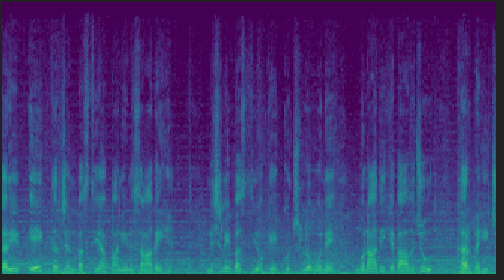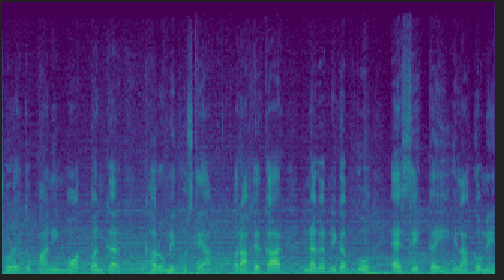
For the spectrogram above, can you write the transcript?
करीब एक दर्जन बस्तियाँ पानी में समा गई हैं। निचली बस्तियों के कुछ लोगों ने मुनादी के बावजूद घर नहीं छोड़े तो पानी मौत बनकर घरों में घुस गया और आखिरकार नगर निगम को ऐसे कई इलाकों में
